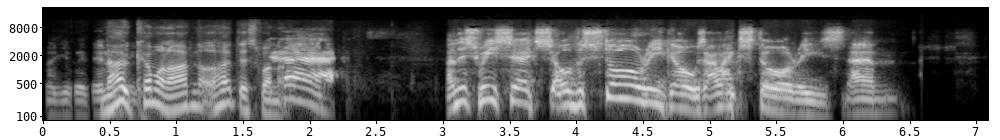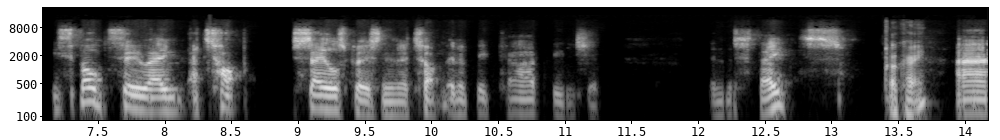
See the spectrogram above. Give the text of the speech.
familiar with him. No, come on, I've not heard this one. Yeah. And this research, oh, the story goes, I like stories. Um, he spoke to a, a top salesperson in a top in a big car dealership in the States. Okay. And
